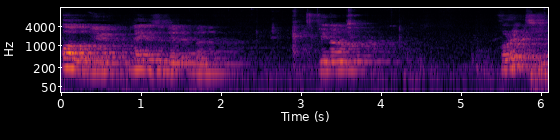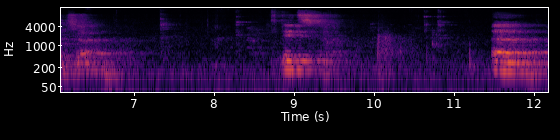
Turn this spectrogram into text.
All of you, ladies and gentlemen, you know, for a teacher, it's um,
